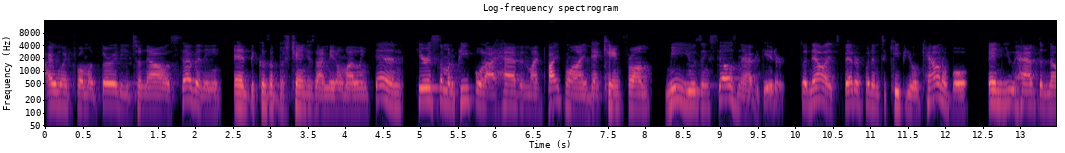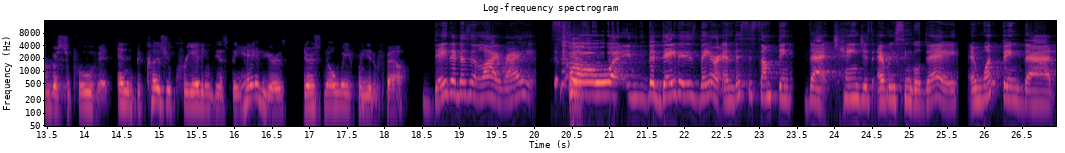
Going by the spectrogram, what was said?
I went from a 30 to now a 70. And because of those changes I made on my LinkedIn, here's some of the people that I have in my pipeline that came from me using Sales Navigator. So now it's better for them to keep you accountable and you have the numbers to prove it. And because you're creating these behaviors, there's no way for you to fail. Data doesn't lie, right? So the data is there, and this is something that changes every single day. And one thing that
